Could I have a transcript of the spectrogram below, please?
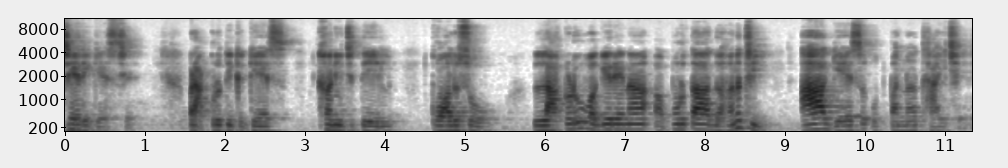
ઝેરી ગેસ છે. પ્રાકૃતિક ગેસ, ખનિજ તેલ, કોલસો, લાકડું વગેરેના અપૂરતા દહનથી આ ગેસ ઉત્પન્ન થાય છે.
